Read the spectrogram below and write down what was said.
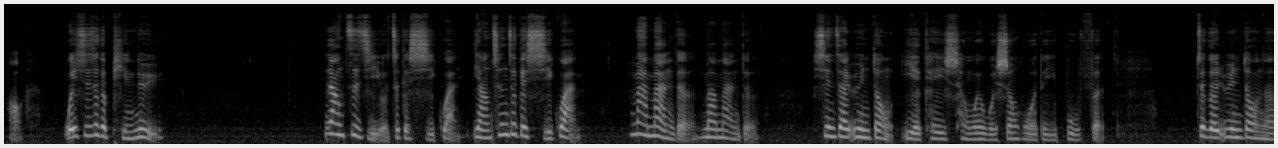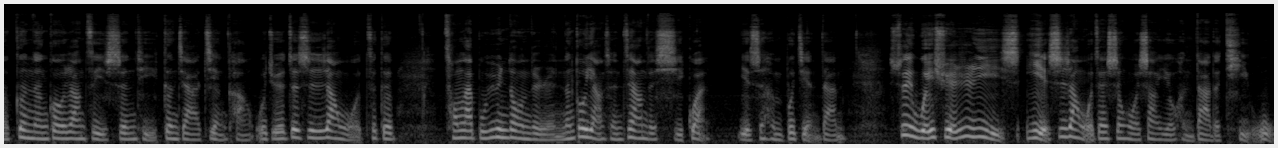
好，维持这个频率，让自己有这个习惯，养成这个习惯，慢慢的、慢慢的，现在运动也可以成为我生活的一部分。这个运动呢，更能够让自己身体更加健康。我觉得这是让我这个从来不运动的人能够养成这样的习惯，也是很不简单。所以为学日益是也是让我在生活上有很大的体悟。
